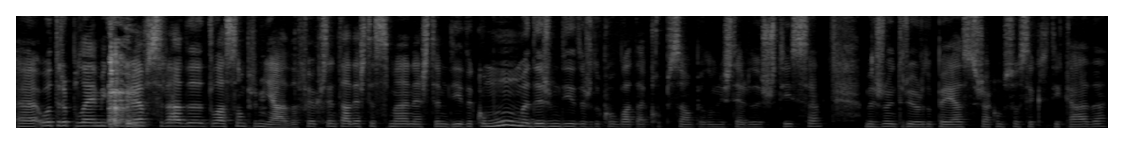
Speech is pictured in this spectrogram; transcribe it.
ah, outra polémica breve será da delação premiada. Foi apresentada esta semana esta medida como uma das medidas do combate à corrupção pelo Ministério da Justiça, mas no interior do PS já começou a ser criticada.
